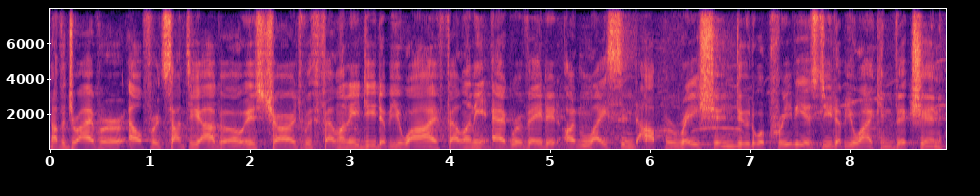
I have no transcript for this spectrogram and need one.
Now, the driver, Alfred Santiago, is charged with felony DWI, felony aggravated unlicensed operation due to a previous DWI conviction,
